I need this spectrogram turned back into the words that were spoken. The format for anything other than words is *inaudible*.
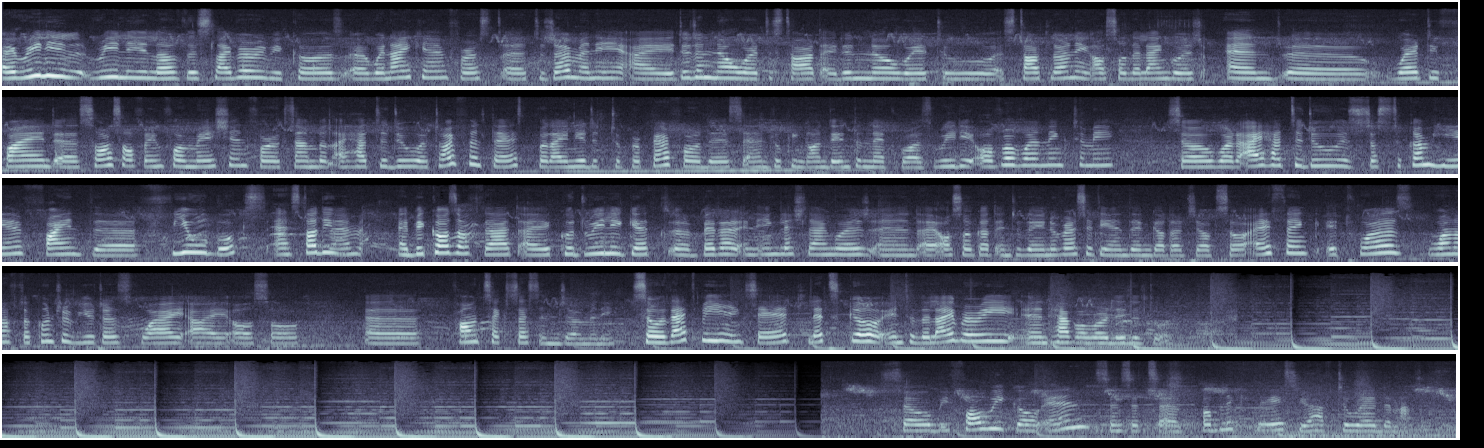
I really, really love this library because uh, when I came first uh, to Germany, I didn't know where to start. I didn't know where to start learning also the language and uh, where to find a source of information. For example, I had to do a TOEFL test, but I needed to prepare for this and looking on the internet was really overwhelming to me. So what I had to do is just to come here, find the few books and study them. And because of that, I could really get uh, better in English language and I also got into the university and then got a job. So I think it was one of the contributors why I also uh, found success in Germany. So that being said, let's go into the library and have our little tour. So before we go in, since it's a public place, you have to wear the mask.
